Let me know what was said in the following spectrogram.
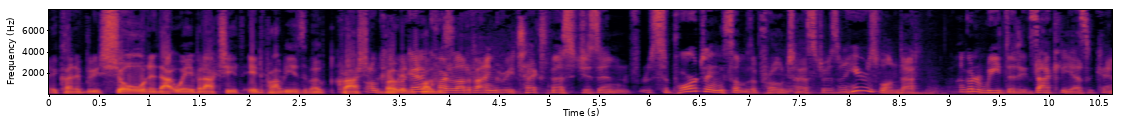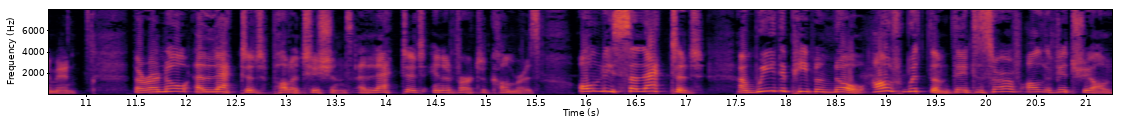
It kind of is shown in that way, but actually it, it probably is about crash. Okay, about we're getting quite a lot of angry text messages in supporting some of the protesters, and here's one that I'm going to read that exactly as it came in. There are no elected politicians, elected in inverted commas, only selected. And we, the people, know out with them they deserve all the vitriol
